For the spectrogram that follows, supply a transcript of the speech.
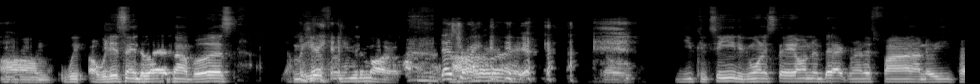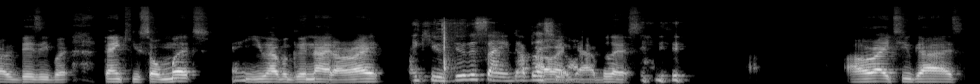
Um, we oh, we this ain't the last time for us. I'm gonna hear from you tomorrow. that's right, All right. So you continue. If you want to stay on the background, that's fine. I know you're probably busy, but thank you so much. And you have a good night. All right. thank you do the same god bless all right. you God bless. All right, you guys.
